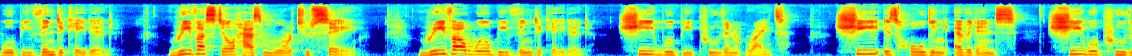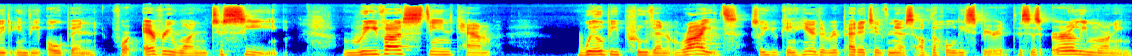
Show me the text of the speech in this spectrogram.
will be vindicated. Reeva still has more to say. Reeva will be vindicated. She will be proven right. She is holding evidence. She will prove it in the open for everyone to see. Reeva Steenkamp will be proven right. So you can hear the repetitiveness of the Holy Spirit. This is early morning.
